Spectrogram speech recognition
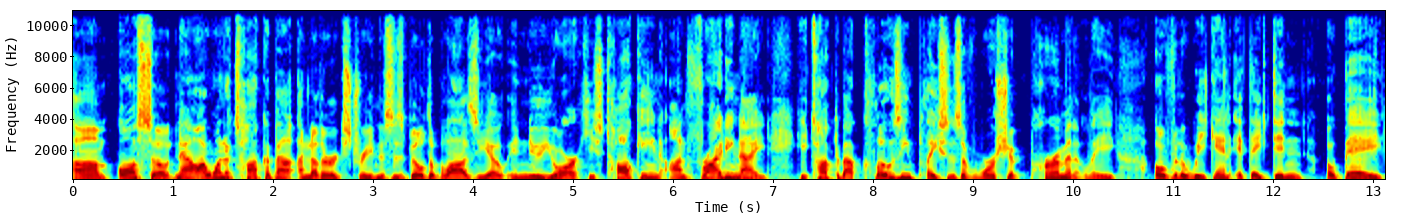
Um, also, now I want to talk about another extreme. This is Bill de Blasio in New York. He's talking on Friday night. He talked about closing places of worship permanently over the weekend if they didn't obey,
